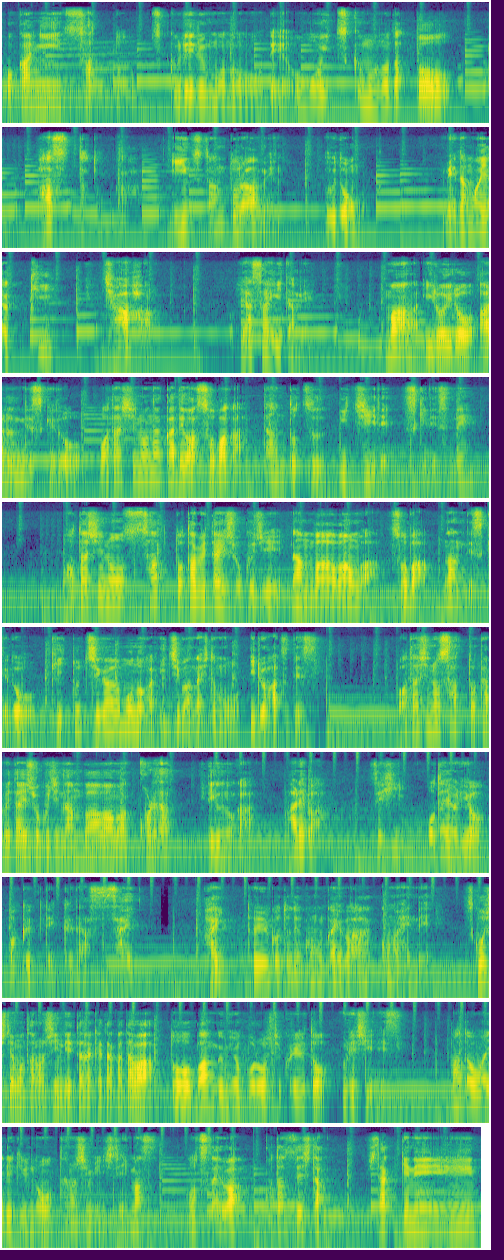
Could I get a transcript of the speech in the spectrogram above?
他にさっと作れるもので思いつくものだとパスタとかインスタントラーメンうどん目玉焼きチャーハン野菜炒め。まあいろいろあるんですけど私の中ではそばがダントツ1位で好きですね。私のさっと食べたい食事ナンバーワンはそばなんですけどきっと違うものが一番な人もいるはずです。私のさっと食べたい食事ナンバーワンはこれだっていうのがあればぜひお便りを送ってください。はいということで今回はこの辺で。少しでも楽しんでいただけた方は当番組をフォローしてくれると嬉しいです。またお会いできるのを楽しみにしています。お伝えはこたつでした。したっけね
